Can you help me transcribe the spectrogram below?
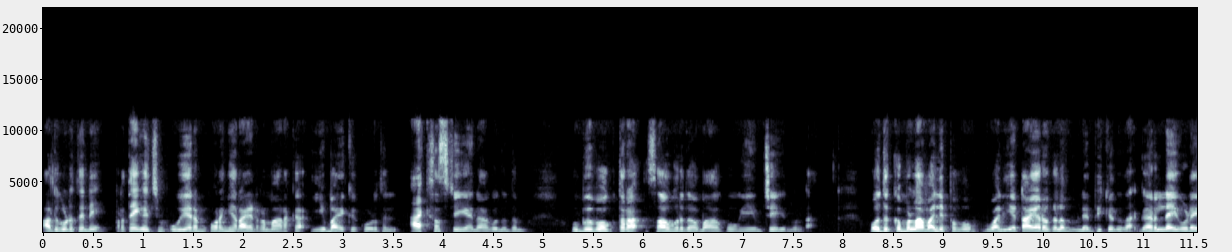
അതുകൊണ്ട് തന്നെ പ്രത്യേകിച്ചും ഉയരം കുറഞ്ഞ റൈഡർമാർക്ക് ഈ ബൈക്ക് കൂടുതൽ ആക്സസ് ചെയ്യാനാകുന്നതും ഉപഭോക്തൃ സൗഹൃദമാക്കുകയും ചെയ്യുന്നുണ്ട്. ഒതുക്കമുള്ള വലിപ്പവും വലിയ ടയറുകളും ലഭിക്കുന്നത് ഗറില്ലയുടെ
